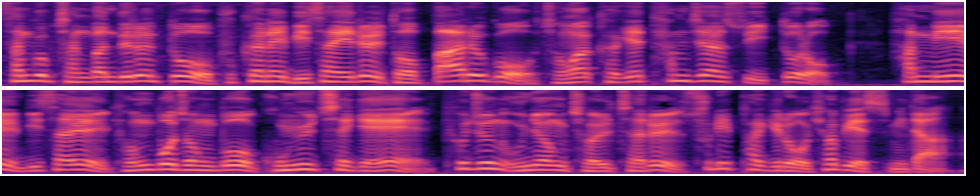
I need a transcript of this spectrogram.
삼국 장관들은 또 북한의 미사일을 더 빠르고 정확하게 탐지할 수 있도록 한미일 미사일 경보 정보 공유 체계의 표준 운영 절차를 수립하기로 협의했습니다.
